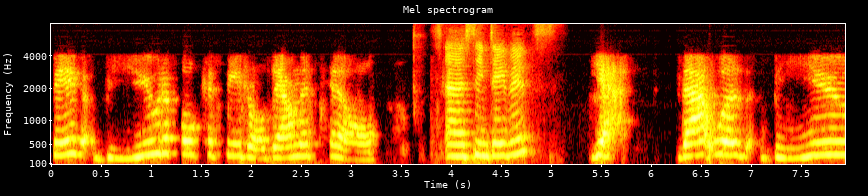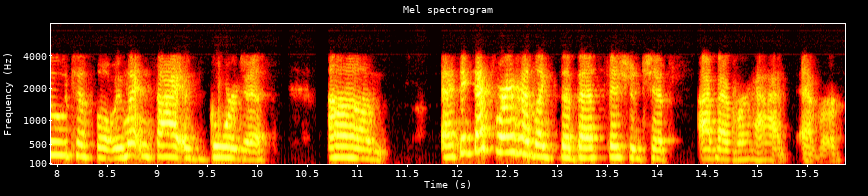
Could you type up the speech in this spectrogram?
big, beautiful cathedral down this hill. Uh, St. David's. Yes, that was beautiful. We went inside; it was gorgeous. Um, I think that's where I had like the best fish and chips I've ever had ever.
